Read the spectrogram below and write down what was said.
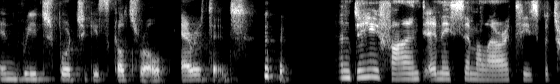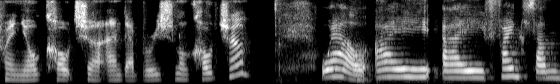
and rich Portuguese cultural heritage. And do you find any similarities between your culture and Aboriginal culture? Well, I I find some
